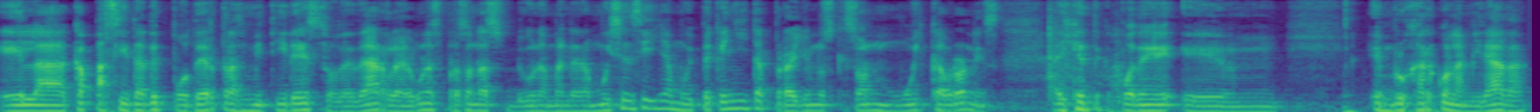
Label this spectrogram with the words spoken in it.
eh, la capacidad de poder transmitir esto, de darle a algunas personas de una manera muy sencilla, muy pequeñita, pero hay unos que son muy cabrones hay gente que puede em, embrujar con la mirada,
